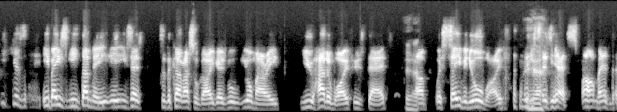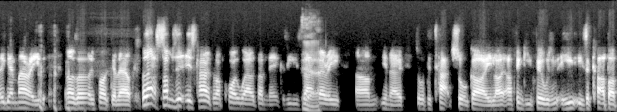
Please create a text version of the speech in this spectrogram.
because he basically done it. He, he says to the Kurt Russell guy, he goes, "Well, you're married. You had a wife who's dead. Yeah. Um, we're saving your wife." He Yeah. says, "Yes, smart men don't get married." And I was like, "Fucking hell!" But that sums his character up quite well, doesn't it? Because he's that Yeah. very, um, you know, sort of detached sort of guy. Like, I think he feels he, he's a cut above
